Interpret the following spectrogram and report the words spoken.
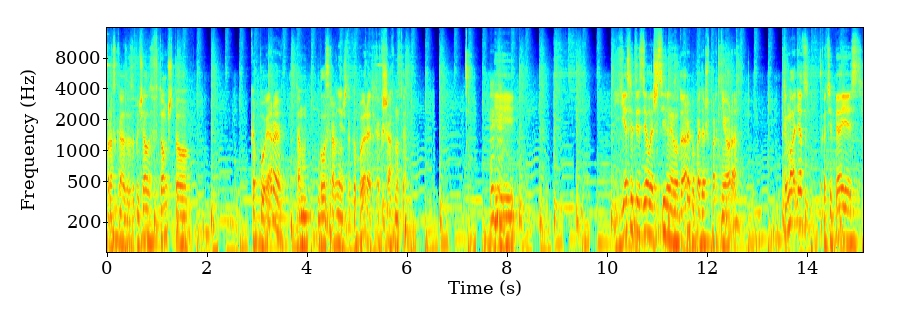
рассказа заключалась в том, что капуэра, там было сравнение, что капуэра это как шахматы. И если ты сделаешь сильный удар и попадешь в партнера, ты молодец. У тебя есть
